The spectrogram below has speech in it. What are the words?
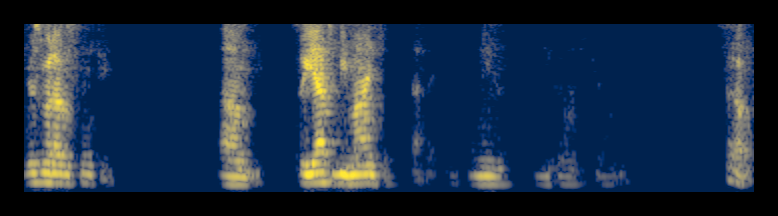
here's what I was thinking. Um, so you have to be mindful of that, I think, when you when you go into drawing. So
